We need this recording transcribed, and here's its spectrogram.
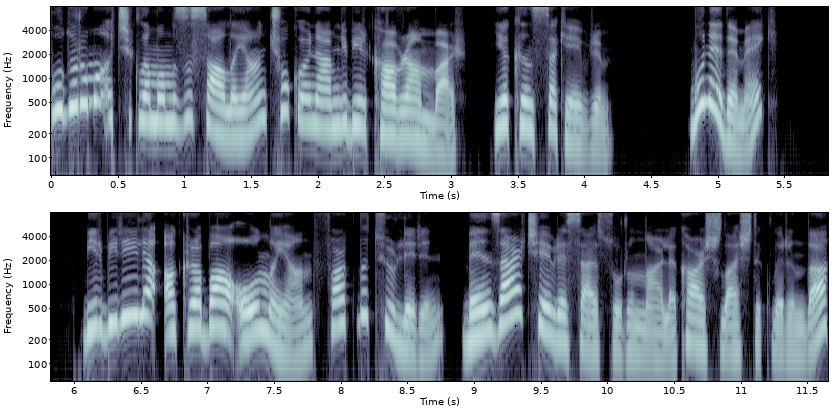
Bu durumu açıklamamızı sağlayan çok önemli bir kavram var. Yakınsak evrim. Bu ne demek? Birbiriyle akraba olmayan farklı türlerin benzer çevresel sorunlarla karşılaştıklarında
